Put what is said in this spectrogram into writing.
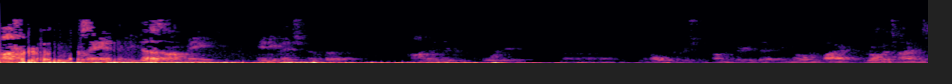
contrary to what people are saying, that he does not make any mention of the commonly reported uh, in older Christian commentaries that in Roman, fire, Roman times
